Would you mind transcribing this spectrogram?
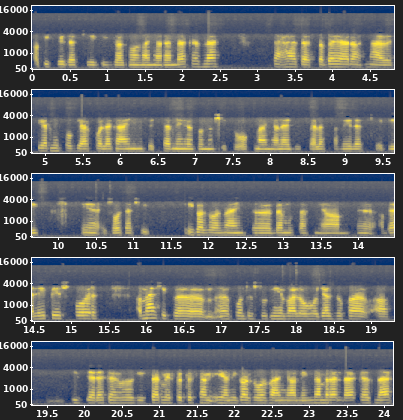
akik védettségi igazolványal rendelkeznek. Tehát ezt a bejáratnál kérni fogják kollégáim, és egy személyazonosító okmányjal együtt kell ezt a védettségi és oltási igazolványt bemutatni a, a belépéskor. A másik fontos tudnivaló, hogy azok a, a kisgyerekek, akik természetesen ilyen igazolványjal még nem rendelkeznek,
